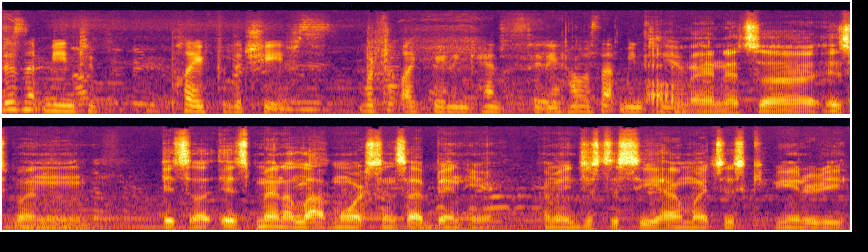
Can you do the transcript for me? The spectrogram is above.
does it mean to play for the Chiefs? What's it like being in Kansas City? How does that mean to Oh you? man, it's uh, it's been it's uh, it's meant a lot more since I've been here. I mean, just to see how much this community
